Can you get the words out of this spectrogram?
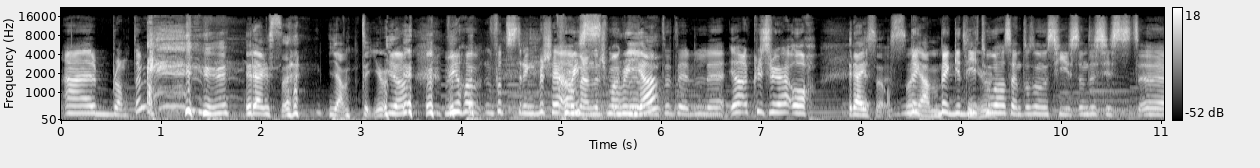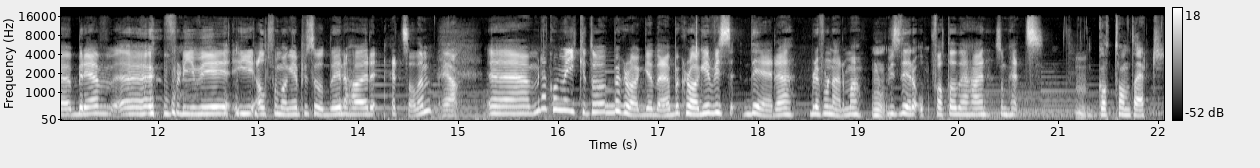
er blant dem. Hun reiser hjem til jul. Ja, vi har fått streng beskjed av Chris management Ria? til Ja, Chris Ria. Åh, Reiser også hjem til jul begge de to har sendt oss sånne cease and desist-brev eh, fordi vi i altfor mange episoder har hetsa dem. Ja. Uh, men jeg kommer ikke til å beklage det. Beklager hvis dere ble fornærma. Mm. Hvis dere oppfatta det her som hets. Godt håndtert.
